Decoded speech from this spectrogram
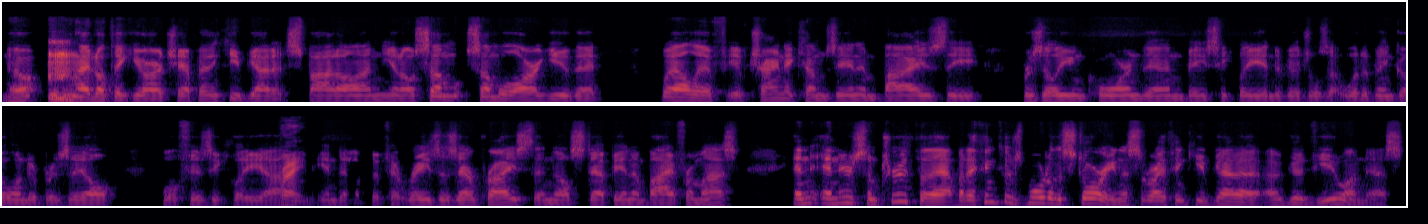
No, I don't think you are, Chip. I think you've got it spot on. You know, some some will argue that, well, if if China comes in and buys the Brazilian corn, then basically individuals that would have been going to Brazil will physically um, right. end up. If it raises their price, then they'll step in and buy from us. And and there's some truth to that, but I think there's more to the story. And this is where I think you've got a, a good view on this.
